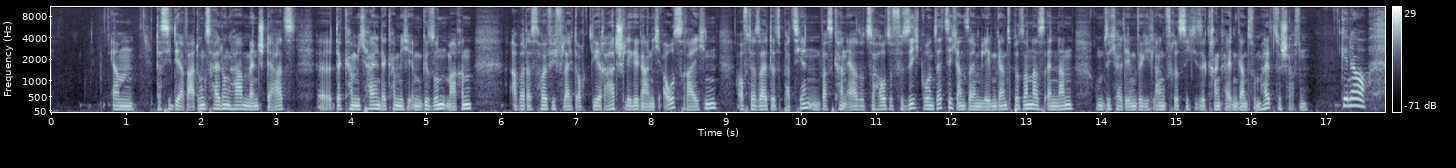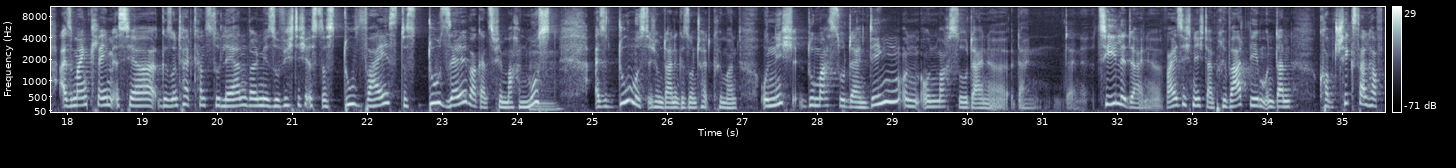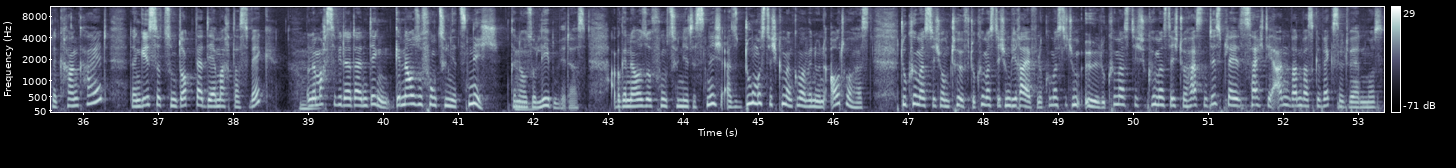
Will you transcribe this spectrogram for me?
ähm, dass sie die Erwartungshaltung haben, Mensch, der Arzt, äh, der kann mich heilen, der kann mich eben gesund machen, aber dass häufig vielleicht auch die Ratschläge gar nicht ausreichen auf der Seite des Patienten. Was kann er so zu Hause für sich grundsätzlich an seinem Leben ganz besonders ändern, um sich halt eben wirklich langfristig diese Krankheiten ganz vom Hals zu schaffen? Genau. Also mein Claim ist ja, Gesundheit kannst du lernen, weil mir so wichtig ist, dass du weißt, dass du selber ganz viel machen musst. Mhm. Also du musst dich um deine Gesundheit kümmern und nicht, du machst so dein Ding und, und machst so deine, dein, deine Ziele, deine, weiß ich nicht, dein Privatleben und dann kommt schicksalhaft eine Krankheit, dann gehst du zum Doktor, der macht das weg. Und dann machst du wieder dein Ding. Genauso funktioniert es nicht. Genauso mhm. leben wir das. Aber genauso funktioniert es nicht. Also du musst dich kümmern. Guck mal, wenn du ein Auto hast, du kümmerst dich um TÜV, du kümmerst dich um die Reifen, du kümmerst dich um Öl, du kümmerst dich, du kümmerst dich, du hast ein Display, das zeigt dir an, wann was gewechselt werden muss.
